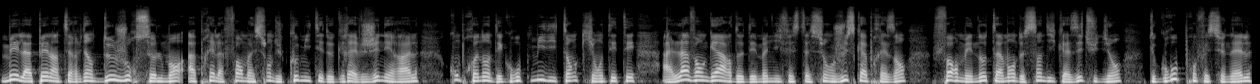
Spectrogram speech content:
mais l'appel intervient deux jours seulement après la formation du comité de grève générale, comprenant des groupes militants qui ont été à l'avant-garde des manifestations jusqu'à présent, formés notamment de syndicats étudiants, de groupes professionnels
